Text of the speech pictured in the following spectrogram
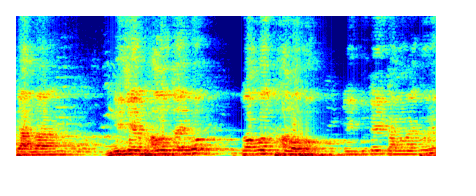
যে আমরা নিজের ভালো চাইব, জগৎ ভালো হোক। এই দুটোই কামনা করি।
